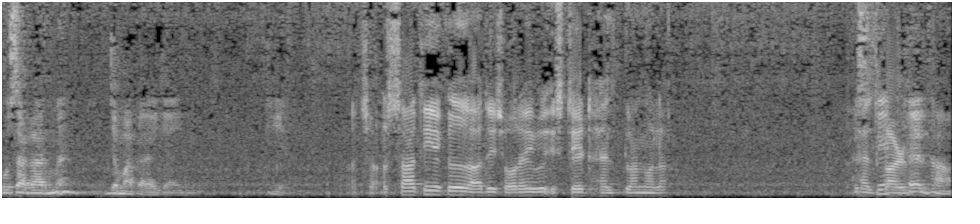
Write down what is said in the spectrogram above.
कोषागार में जमा कराई जाएँगी। ये। अच्छा और साथ ही एक आदेश और है स्टेट हेल्थ प्लान वाला। Health card. हेल्थ हाँ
